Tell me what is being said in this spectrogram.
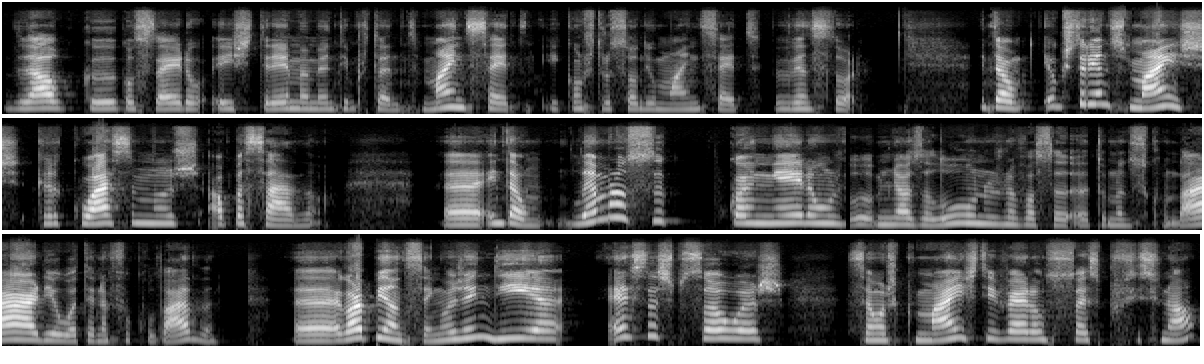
de algo que considero extremamente importante: mindset e construção de um mindset vencedor. Então, eu gostaria antes de mais que recuássemos ao passado. Uh, então, lembram-se quem eram os melhores alunos na vossa turma de secundário ou até na faculdade? Uh, agora pensem, hoje em dia, essas pessoas são as que mais tiveram sucesso profissional?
